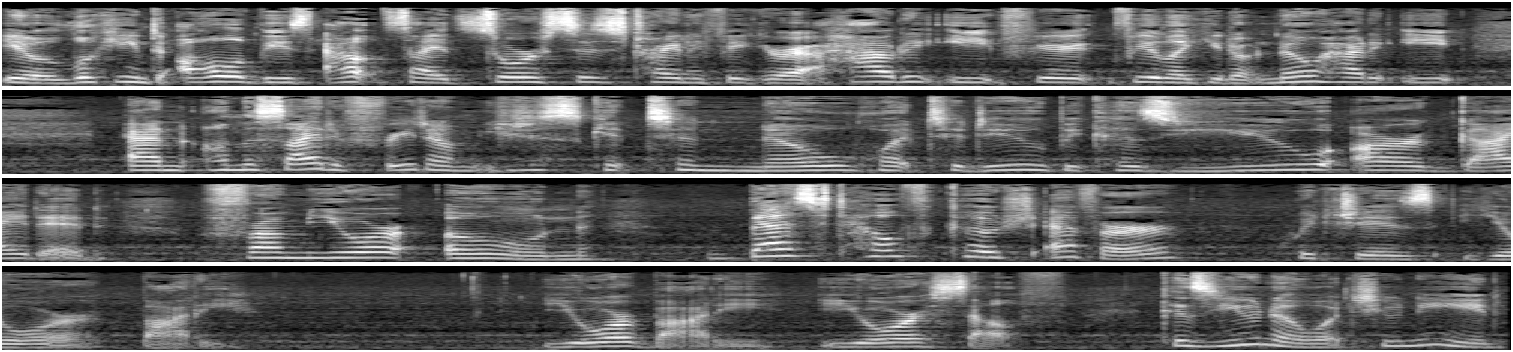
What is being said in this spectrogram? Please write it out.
you know, looking to all of these outside sources, trying to figure out how to eat, feel, feel like you don't know how to eat. And on the side of freedom, you just get to know what to do because you are guided from your own best health coach ever, which is your body. Your body, yourself, because you know what you need.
